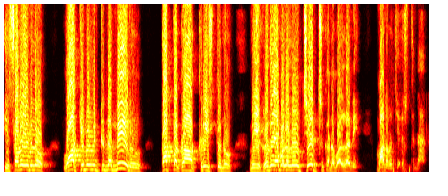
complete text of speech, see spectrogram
ఈ సమయంలో వాక్యము వింటున్న మీరు తప్పక క్రీస్తును మీ హృదయములలో చేర్చుకొనవల్లని మనవి చేస్తున్నారు.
